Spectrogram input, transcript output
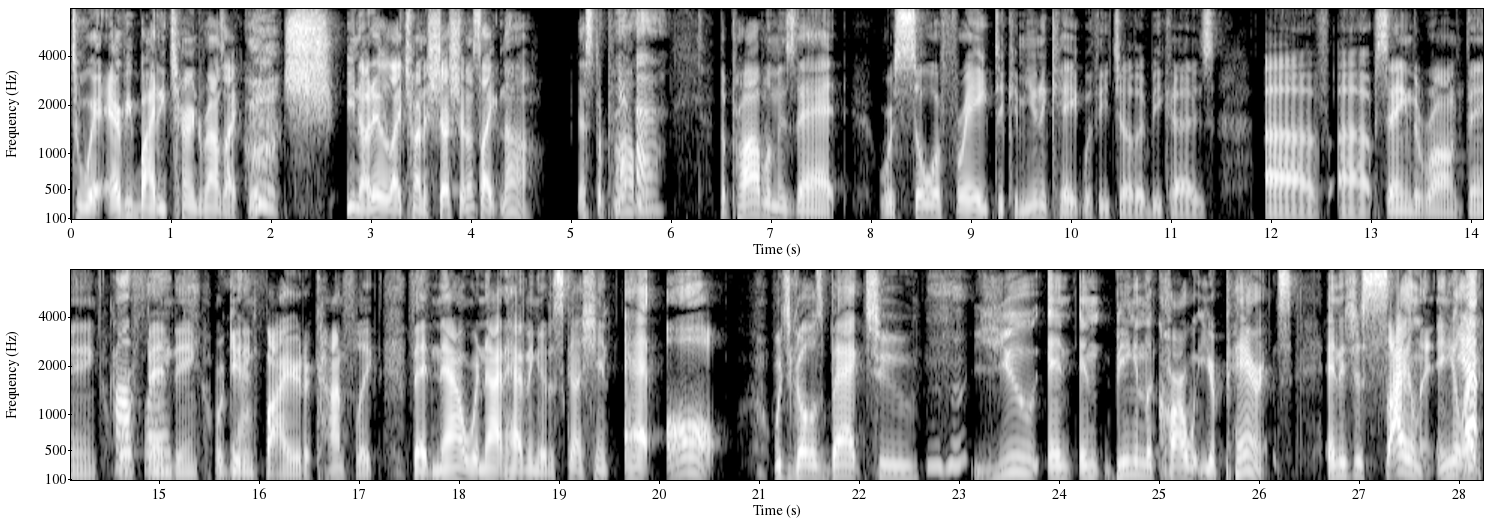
to where everybody turned around, was like, shh. You know, they were like trying to shush her. And I was like, nah, that's the problem. Yeah. The problem is that we're so afraid to communicate with each other because of uh, saying the wrong thing or offending or getting Yeah. fired or conflict that now we're not having a discussion at all, which goes back to Mm-hmm. you and, and being in the car with your parents. And it's just silent. And you're Yeah. like,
